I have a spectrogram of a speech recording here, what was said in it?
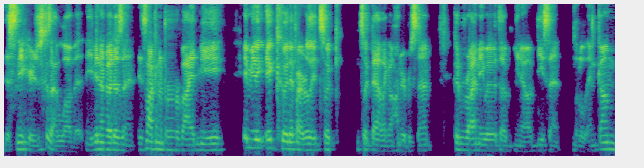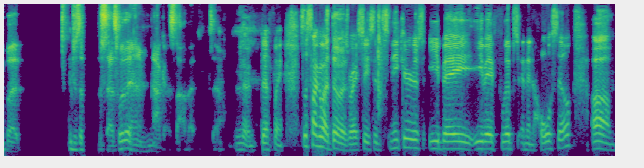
the sneakers just because I love it. Even though it doesn't, it's not going to provide me. I mean, it could if I really took took that like 100%. Could provide me with a you know decent little income, but I'm just obsessed with it, and I'm not gonna stop it. So no, definitely. So let's talk about those, right? So you said sneakers, eBay, eBay flips, and then wholesale. Um,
